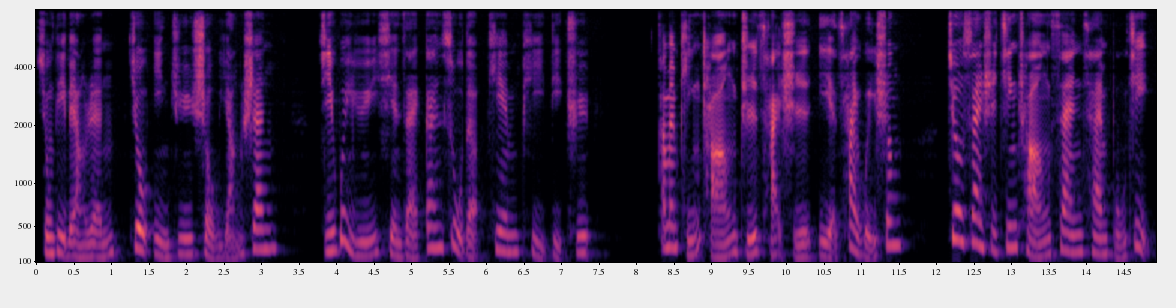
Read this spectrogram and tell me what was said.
兄弟两人就隐居首阳山，即位于现在甘肃的偏僻地区。他们平常只采食野菜为生。就算是经常三餐不济，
